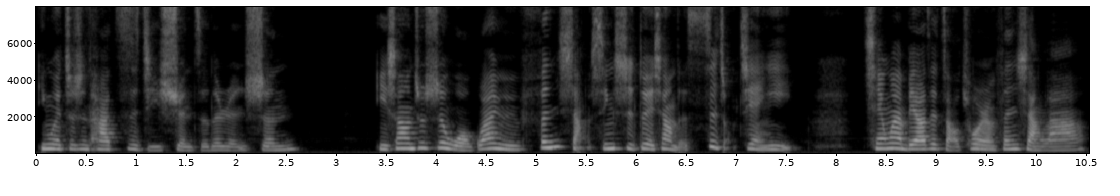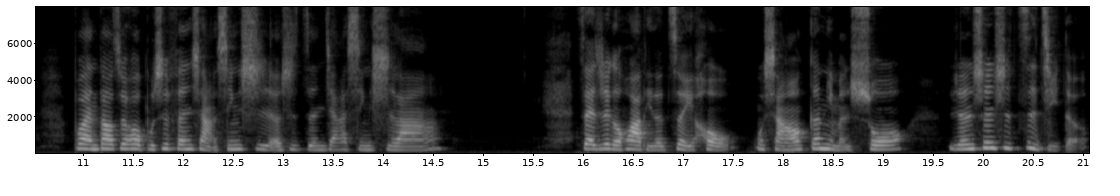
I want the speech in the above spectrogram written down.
因为这是他自己选择的人生。以上就是我关于分享心事对象的四种建议，千万不要再找错人分享啦，不然到最后不是分享心事，而是增加心事啦。在这个话题的最后，我想要跟你们说，人生是自己的，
